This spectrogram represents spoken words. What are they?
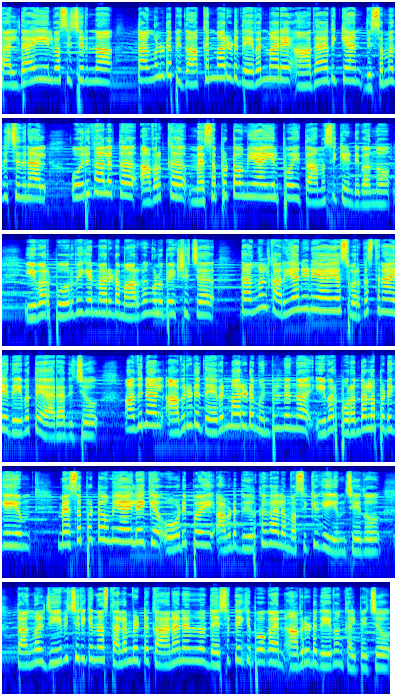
കൽദായയിൽ വസിച്ചിരുന്ന തങ്ങളുടെ പിതാക്കന്മാരുടെ ദേവന്മാരെ ആരാധിക്കാൻ വിസമ്മതിച്ചതിനാൽ ഒരു കാലത്ത് അവർക്ക് മെസപ്പൊട്ടോമിയയിൽ പോയി താമസിക്കേണ്ടി വന്നു. ഇവർ പൂർവികന്മാരുടെ മാർഗങ്ങൾ ഉപേക്ഷിച്ച് തങ്ങൾക്കറിയാനിടയായ സ്വർഗസ്ഥനായ ദൈവത്തെ ആരാധിച്ചു. അതിനാൽ അവരുടെ ദേവന്മാരുടെ മുൻപിൽ നിന്ന് ഇവർ പുറന്തള്ളപ്പെടുകയും മെസപ്പൊട്ടോമിയയിലേക്ക് ഓടിപ്പോയി അവിടെ ദീർഘകാലം വസിക്കുകയും ചെയ്തു. തങ്ങൾ ജീവിച്ചിരിക്കുന്ന സ്ഥലം വിട്ട് കാനാൻ എന്ന ദേശത്തേക്ക് പോകാൻ അവരുടെ ദൈവം കൽപ്പിച്ചു.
